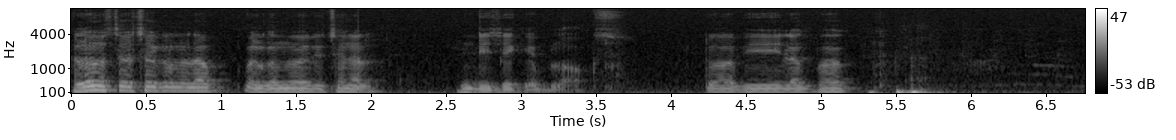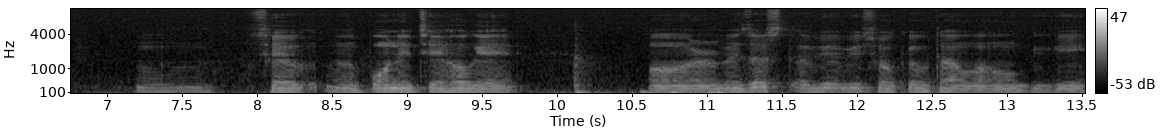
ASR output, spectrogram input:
Hello mister circle welcome to channel DJ के ब्लॉग्स तो अभी लगभग छः पौने छः हो गए और मैं जस्ट अभी अभी सो के उठा हुआ हूँ क्योंकि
